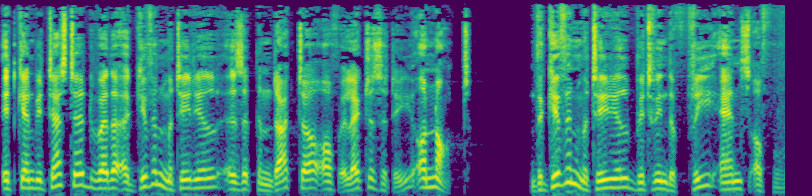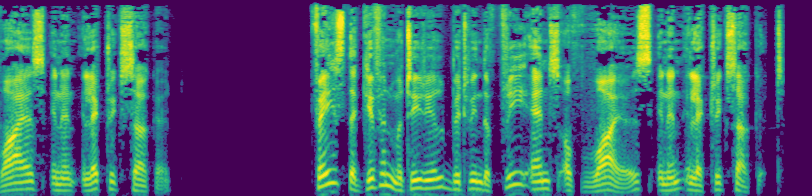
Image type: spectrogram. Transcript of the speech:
It can be tested whether a given material is a conductor of electricity or not. The given material between the free ends of wires in an electric circuit Face the given material between the free ends of wires in an electric circuit.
